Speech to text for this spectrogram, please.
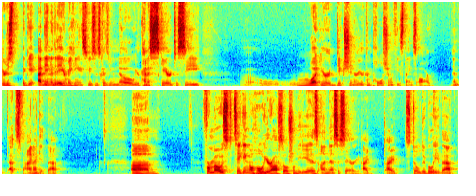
You're just again at the end of the day, you're making excuses because you know you're kind of scared to see uh, what your addiction or your compulsion with these things are, and that's fine. I get that. Um, for most, taking a whole year off social media is unnecessary. I I still do believe that.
